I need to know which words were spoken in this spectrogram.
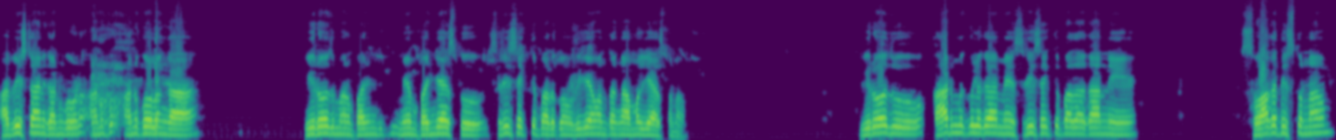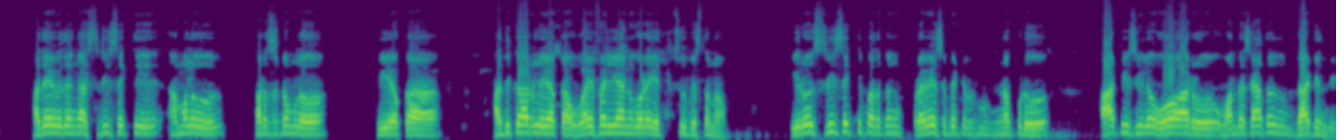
అభిష్టానికి అనుకూ అనుకూ అనుకూలంగా ఈరోజు మనం పని మేము పనిచేస్తూ శ్రీశక్తి పథకం విజయవంతంగా అమలు చేస్తున్నాం. ఈరోజు కార్మికులుగా మేము శ్రీశక్తి పథకాన్ని స్వాగతిస్తున్నాం. అదేవిధంగా శ్రీశక్తి అమలు పరచడంలో ఈ యొక్క అధికారుల యొక్క వైఫల్యాన్ని కూడా ఎత్తి చూపిస్తున్నాం. ఈరోజు శ్రీశక్తి పథకం ప్రవేశపెట్టినప్పుడు ఆర్టీసీలో ఓఆర్ వంద శాతం దాటింది.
